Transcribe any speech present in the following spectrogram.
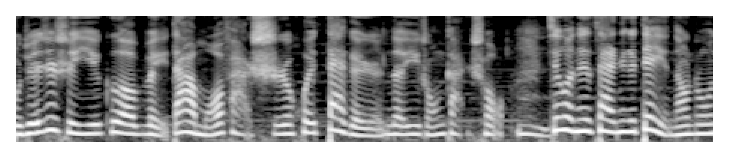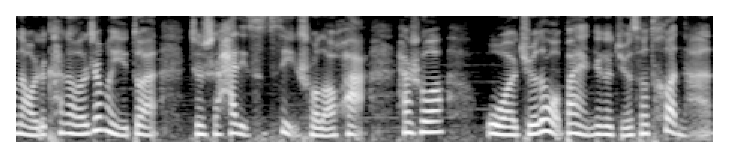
我觉得这是一个伟大魔法师会带给人的一种感受。嗯，结果那在那个电影当中呢，我就看到了这么一段，就是哈里斯自己说的话。他说：“我觉得我扮演这个角色特难。”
